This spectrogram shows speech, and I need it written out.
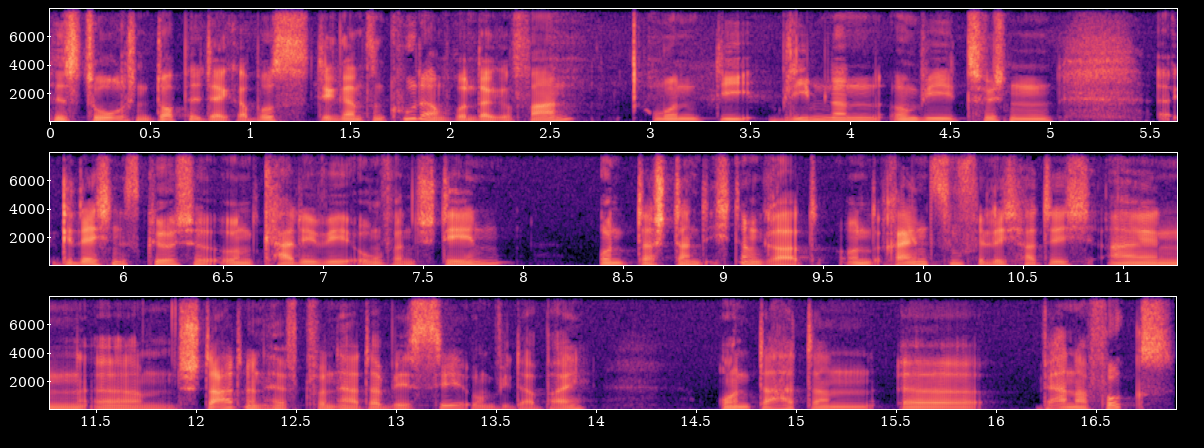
historischen Doppeldeckerbus den ganzen Kudamm runtergefahren. Und die blieben dann irgendwie zwischen äh, Gedächtniskirche und KDW irgendwann stehen. Und da stand ich dann gerade. Und rein zufällig hatte ich ein ähm, Stadionheft von Hertha BSC irgendwie dabei. Und da hat dann äh, Werner Fuchs,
